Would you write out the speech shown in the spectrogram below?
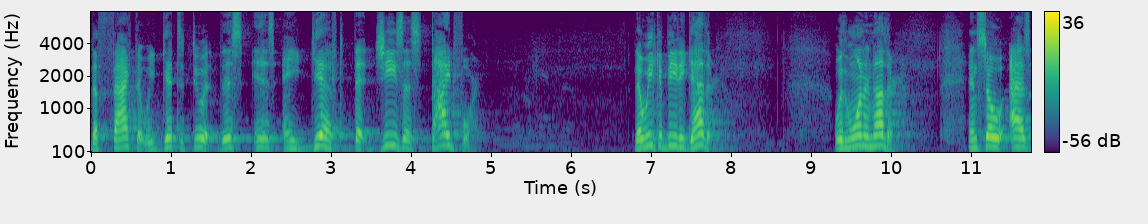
The fact that we get to do it, this is a gift that Jesus died for that we could be together with one another. And so, as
